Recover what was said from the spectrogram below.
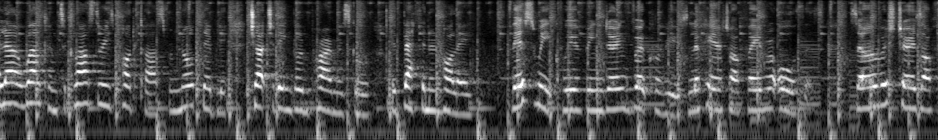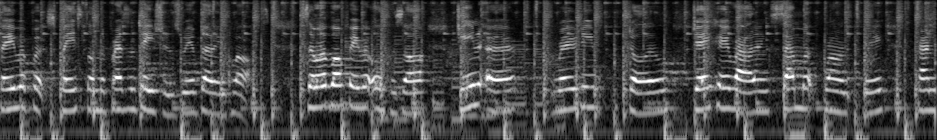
Hello and welcome to Class 3's podcast from North Nibley Church of England Primary School with Bethan and Hollie. This week we have been doing book reviews looking at our favourite authors. Some of us chose our favourite books based on the presentations we have done in class. Some of our favourite authors are Jean Eyre, Roddy Doyle, J.K. Rowling, Sam McBratney, and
